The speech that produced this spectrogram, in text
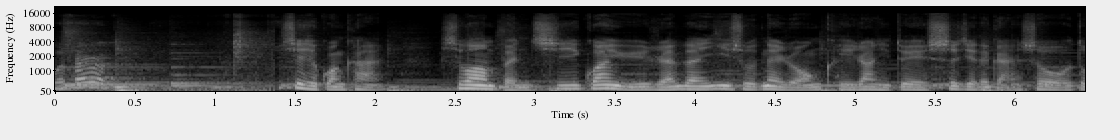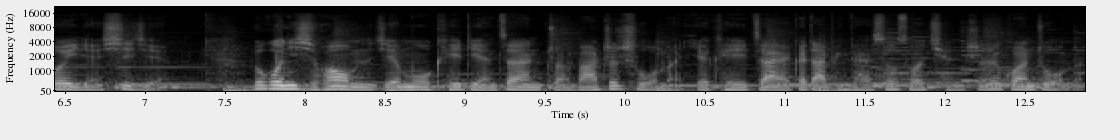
我待会谢谢观看，希望本期关于人文艺术内容可以让你对世界的感受多一点细节。如果你喜欢我们的节目，可以点赞、转发支持我们，也可以在各大平台搜索“潜知”关注我们，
